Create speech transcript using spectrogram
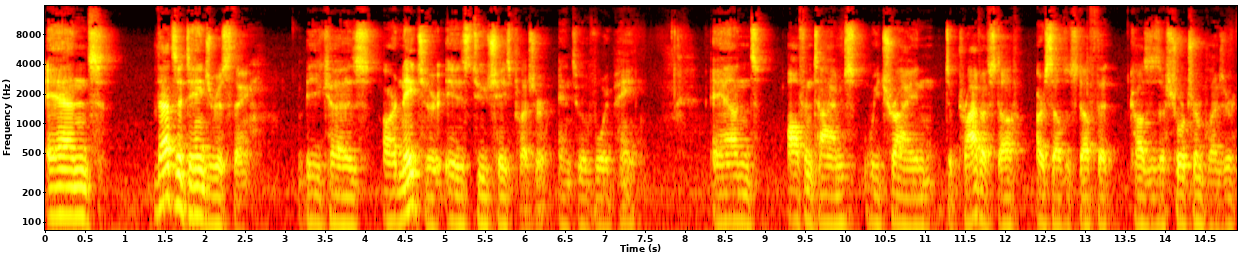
And that's a dangerous thing because our nature is to chase pleasure and to avoid pain. And oftentimes we try and deprive of stuff, ourselves of stuff that causes us short term pleasure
